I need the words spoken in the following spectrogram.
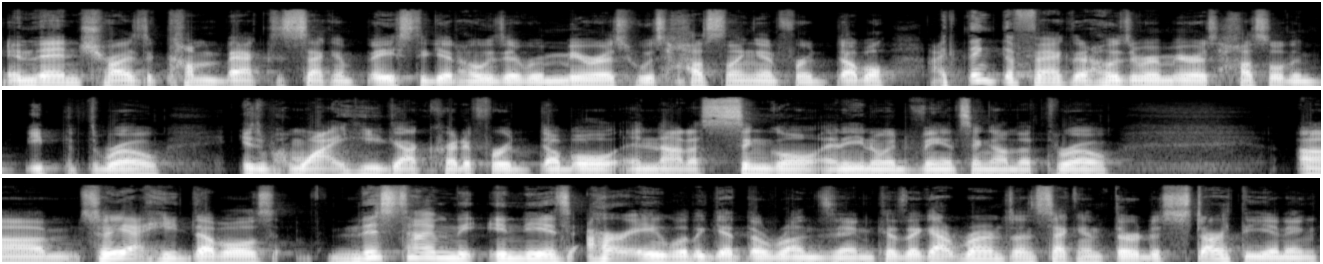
and then tries to come back to second base to get Jose Ramirez, who was hustling in for a double. I think the fact that Jose Ramirez hustled and beat the throw is why he got credit for a double and not a single and, you know, advancing on the throw. Um, so yeah, he doubles. This time the Indians are able to get the runs in because they got runs on second third to start the inning,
